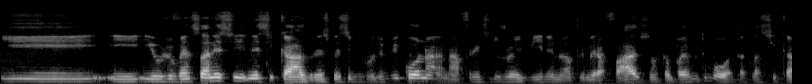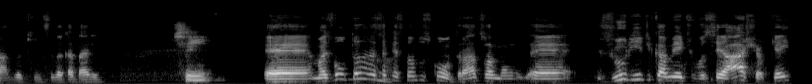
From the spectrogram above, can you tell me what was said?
E, e, e o Juventus está nesse, nesse caso, né? específico, inclusive ficou na, na frente do Joinville na primeira fase, uma campanha muito boa, está classificado aqui em Santa Catarina. Sim. É, mas voltando nessa questão dos contratos, Ramon, é, juridicamente você acha, porque aí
